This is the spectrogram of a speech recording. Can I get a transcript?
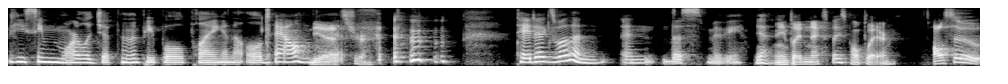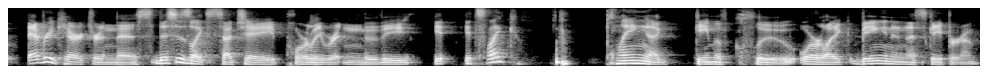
He seemed more legit than the people playing in that little town. Yeah, that's true. Taye Diggs was in, in this movie. Yeah, and he played an ex baseball player. Also, every character in this, this is like such a poorly written movie. It it's like playing a game of Clue or like being in an escape room.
